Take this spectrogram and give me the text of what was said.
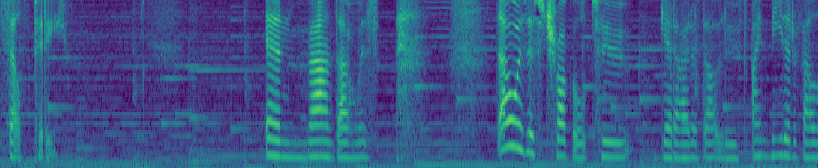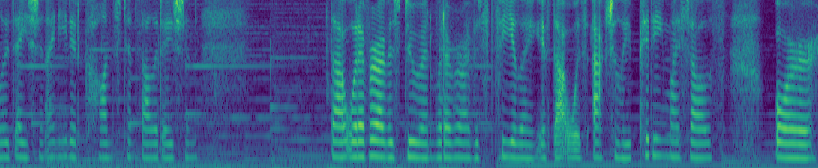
self pity. And man, that was that was a struggle to get out of that loop. I needed validation. I needed constant validation that whatever I was doing, whatever I was feeling, if that was actually pitying myself or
